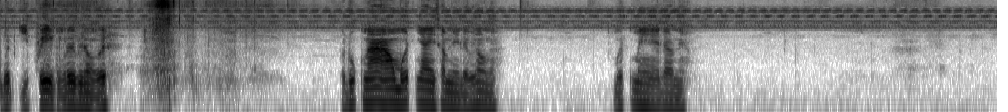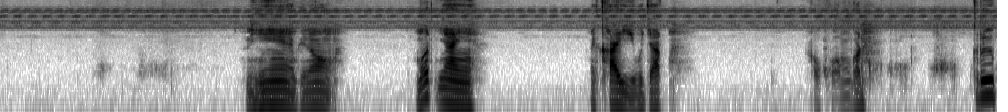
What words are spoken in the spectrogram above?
เบิดอีเป้งเลยพี่น้องเอ้ยปลาดุกหน้าเอาเบิดใหญ่ทำนี่เลยพี่น้องนะเบิดแม่แล้วเนี่ย นี่พี่น้องเบิดใหญ่ไม่ไข่อีกบ่จัก เขาของก่อนกรึบ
